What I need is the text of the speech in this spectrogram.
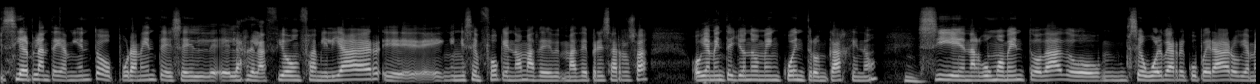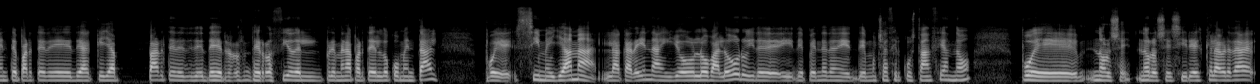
si el planteamiento puramente es el, la relación familiar, eh, en, ese enfoque ¿no? más, de, más de prensa rosa, obviamente yo no me encuentro encaje. ¿no? Mm. Si en algún momento dado se vuelve a recuperar, obviamente, parte de, aquella parte de, de, Rocío, de la primera parte del documental, pues si me llama la cadena y yo lo valoro y, depende de, muchas circunstancias, ¿no? Pues no lo sé, no lo sé. Si es que la verdad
